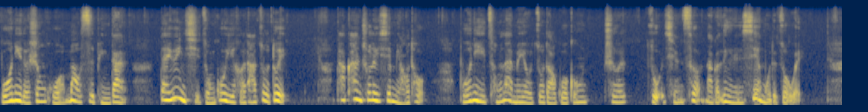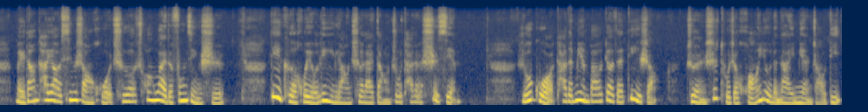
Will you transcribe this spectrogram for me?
伯尼的生活貌似平淡，但运气总故意和他作对。他看出了一些苗头。伯尼从来没有坐到过公车左前侧那个令人羡慕的座位。每当他要欣赏火车窗外的风景时，立刻会有另一辆车来挡住他的视线。如果他的面包掉在地上，准是涂着黄油的那一面着地。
